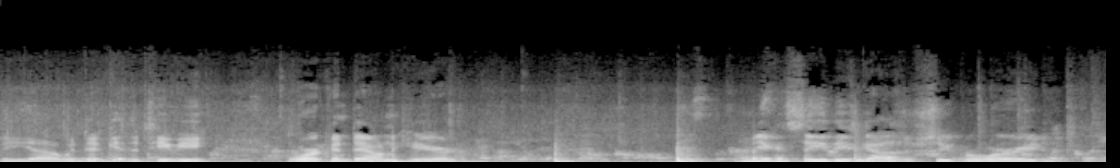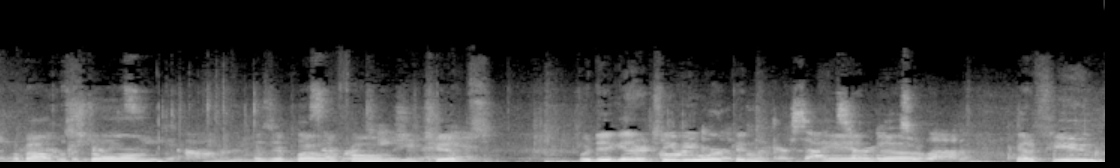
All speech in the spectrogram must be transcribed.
The uh, We did get the TV working down here. And you can see these guys are super worried about the storm as they play on their phone eat chips. We did get our TV working and uh, got a few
